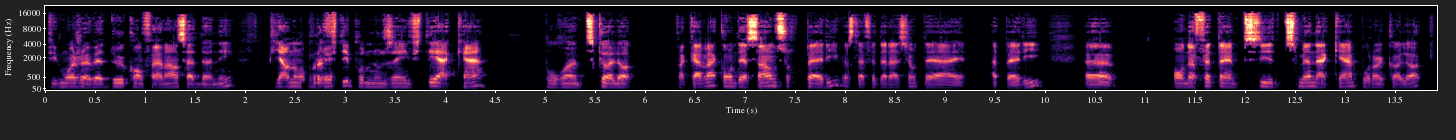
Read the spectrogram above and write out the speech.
Puis moi, j'avais deux conférences à donner. Puis ils en ont profité pour nous inviter à Caen pour un petit colloque. Fait qu'avant qu'on descende sur Paris, parce que la fédération était à, Paris, euh, on a fait un petit semaine à Caen pour un colloque.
